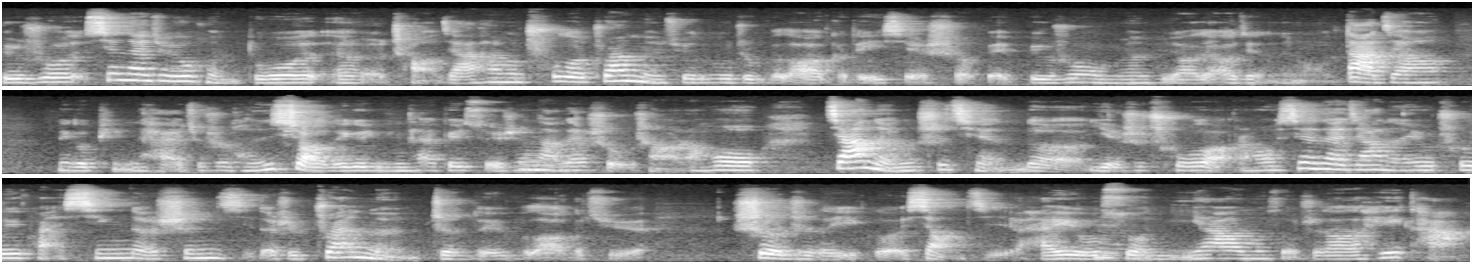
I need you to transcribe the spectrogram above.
比如说现在就有很多呃厂家，他们出了专门去录制 vlog 的一些设备，比如说我们比较了解的那种大疆那个平台，就是很小的一个云台，可以随身拿在手上。然后佳能之前的也是出了，然后现在佳能又出了一款新的升级的，是专门针对 vlog 去。设置的一个相机，还有索尼啊，我们所知道的黑卡，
